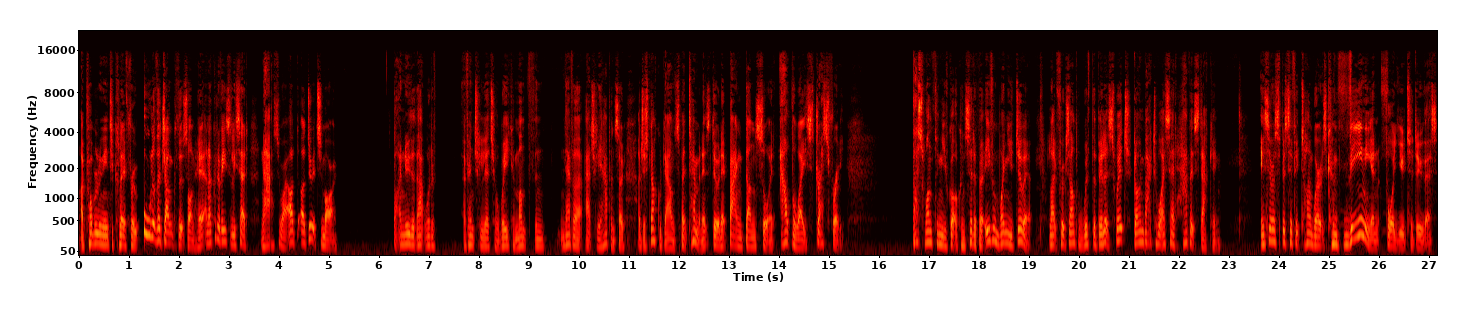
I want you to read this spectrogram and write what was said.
I probably need to clear through all of the junk that's on here. And I could have easily said, Nah, it's all right. I'll, I'll do it tomorrow. But I knew that that would have eventually led to a week, a month, and never actually happened. So I just knuckled down, spent 10 minutes doing it, bang, done, sorted, out the way, stress free that's one thing you've got to consider. But even when you do it, like for example, with the billet switch, going back to what I said, habit stacking. Is there a specific time where it's convenient for you to do this?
